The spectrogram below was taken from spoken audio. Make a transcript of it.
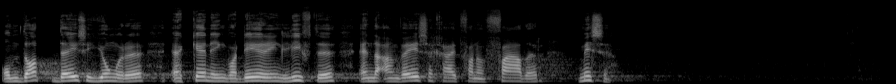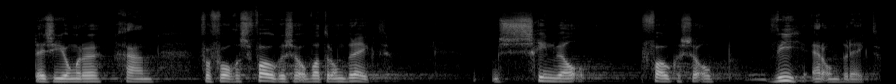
Omdat deze jongeren erkenning, waardering, liefde en de aanwezigheid van een vader missen. Deze jongeren gaan vervolgens focussen op wat er ontbreekt. Misschien wel focussen op wie er ontbreekt.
